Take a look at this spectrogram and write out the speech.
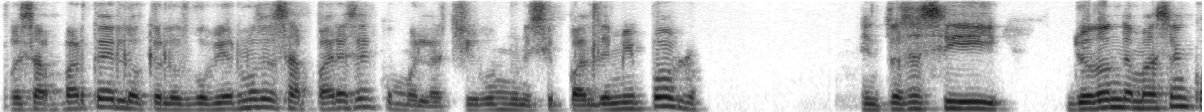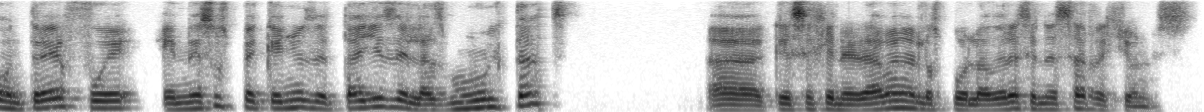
pues aparte de lo que los gobiernos desaparecen como el archivo municipal de mi pueblo. Entonces sí, yo donde más encontré fue en esos pequeños detalles de las multas uh, que se generaban a los pobladores en esas regiones.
